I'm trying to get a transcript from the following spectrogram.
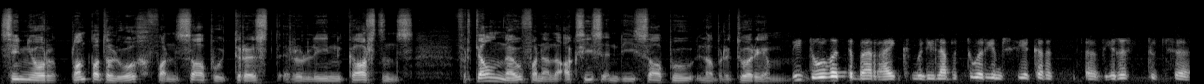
senior plantpatoloog van Sapo Trust, Rolien Karstens, vertel nou van hulle aksies in die Sapo laboratorium. Die doelwit te bereik met die laboratorium sekere uh, virustoetse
